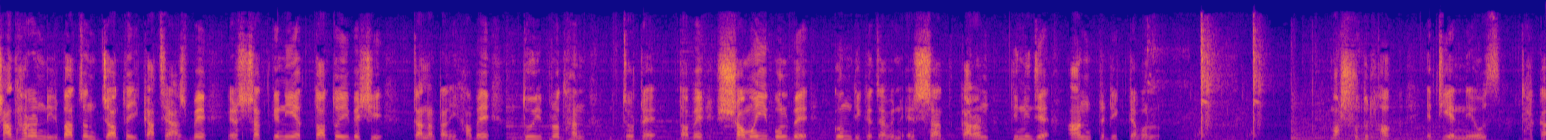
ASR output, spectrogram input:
সাধারণ নির্বাচন যতই কাছে আসবে, এরশাদকে নিয়ে ততই বেশি টানাটানি হবে দুই প্রধান জোটে। তবে সময়ই বলবে কোন দিকে যাবেন এরশাদ, কারণ তিনি যে unpredictable Masudul Haque ATN news Dhaka.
